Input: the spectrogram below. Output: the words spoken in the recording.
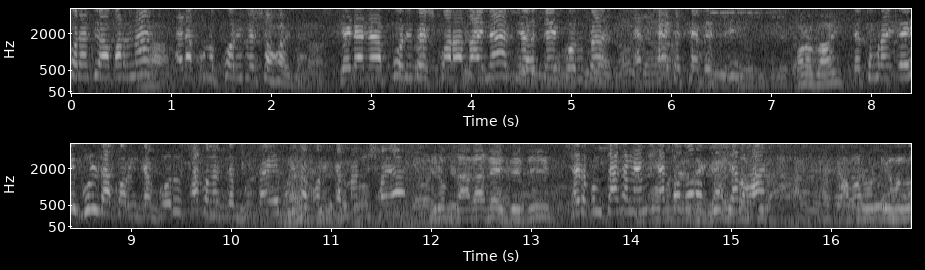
করে দেওয়া পারে না। এটা কোনো পরিবেশ হয় না। এটা না পরিবেশ করা যায় না দিয়ে হচ্ছে এই গরুটা এক সাইডে থেকে বেশি। করা যায়। তোমরা এই ভুলটা করেন কেন? গরু ছাগলের যে ভুলটা এই ভুলটা করেন কেন? মানুষ হয়া সেরকম জায়গা নেই যেটি সেরকম জায়গা আমি এত বড় বিশাল হাট আমার ওটি হলো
